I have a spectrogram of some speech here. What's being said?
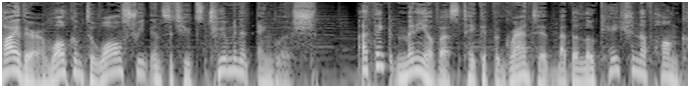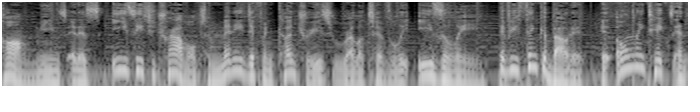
Hi there, and welcome to Wall Street Institute's 2 Minute English. I think many of us take it for granted that the location of Hong Kong means it is easy to travel to many different countries relatively easily. If you think about it, it only takes an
